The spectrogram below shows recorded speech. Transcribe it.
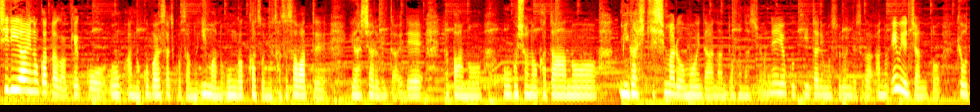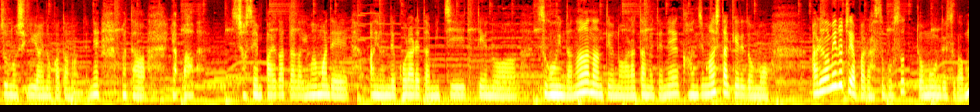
知り合いの方が結構あの小林幸子さんの今の音楽活動に携わっていらっしゃるみたいでやっぱあの大御所の方の身が引き締まる思いだなんてお話をねよく聞いたりもするんですがあのエミューちゃんと共通の知り合いの方なんでねまたやっぱ諸先輩方が今まで歩んでこられた道っていうのはすごいんだななんていうのを改めてね感じましたけれどもあれを見るとやっぱラスボスって思うんですが毛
